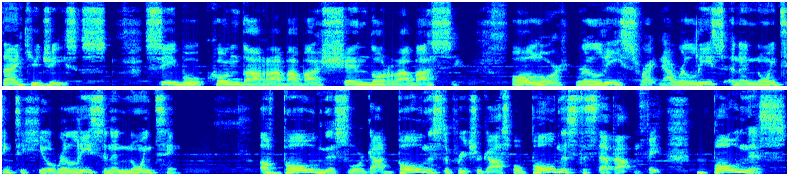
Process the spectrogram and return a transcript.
Thank you, Jesus. Sibu kunda rababa shendo rabasi. Oh Lord, release right now. Release an anointing to heal. Release an anointing of boldness, Lord God, boldness to preach your gospel, boldness to step out in faith, boldness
